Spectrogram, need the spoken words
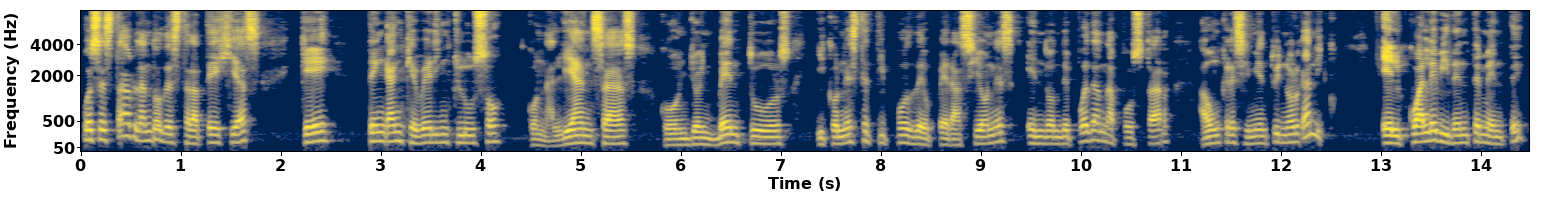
pues está hablando de estrategias que tengan que ver incluso con alianzas, con joint ventures y con este tipo de operaciones en donde puedan apostar a un crecimiento inorgánico, el cual evidentemente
